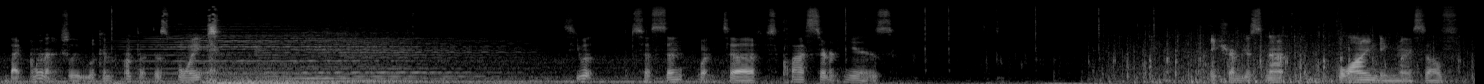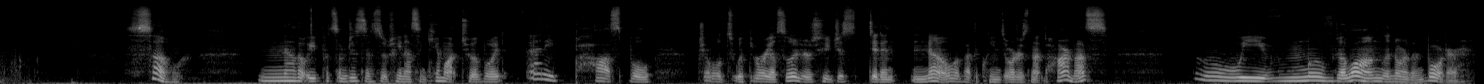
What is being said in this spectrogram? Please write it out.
In fact, I'm gonna actually look him up at this point. See what what uh, class servant he is. Make sure I'm just not blinding myself. So, now that we put some distance between us and Camelot to avoid any possible trouble with royal soldiers who just didn't know about the Queen's orders not to harm us. We've moved along the northern border.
